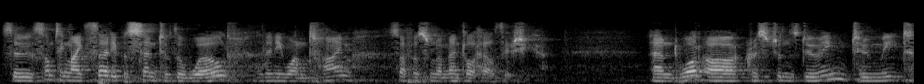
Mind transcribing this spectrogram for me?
So something like 30% of the world at any one time suffers from a mental health issue. And what are Christians doing to meet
